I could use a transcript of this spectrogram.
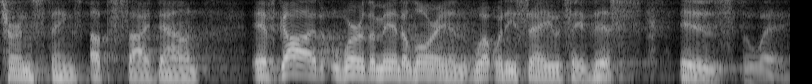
Turns things upside down. If God were the Mandalorian, what would he say? He would say, This is the way.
